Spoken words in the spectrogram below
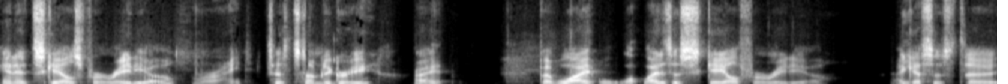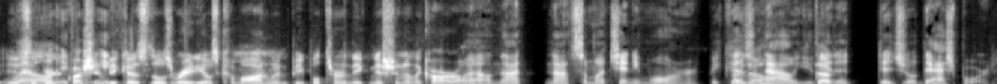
and it scales for radio right? to some degree, right? But why why does it scale for radio? I guess is the is well, the bigger you- question if- because those radios come on when people turn the ignition in the car on. Well, not not so much anymore because know. now you That- get a digital dashboard.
